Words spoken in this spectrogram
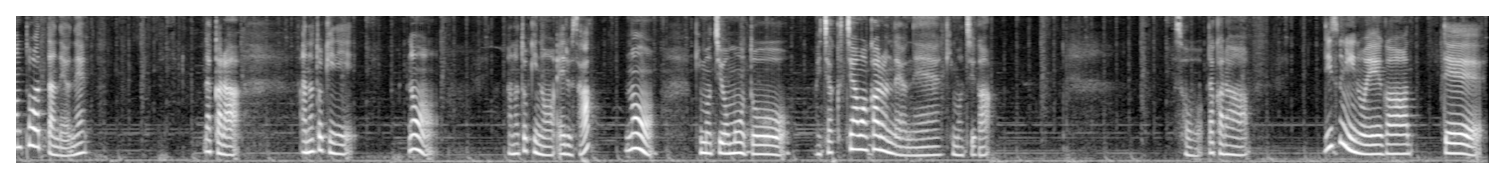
本当はあったんだよね。だからあの時にのあの時のエルサの気持ちを思うとめちゃくちゃわかるんだよね気持ちが。そう。だからディズニーの映画って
